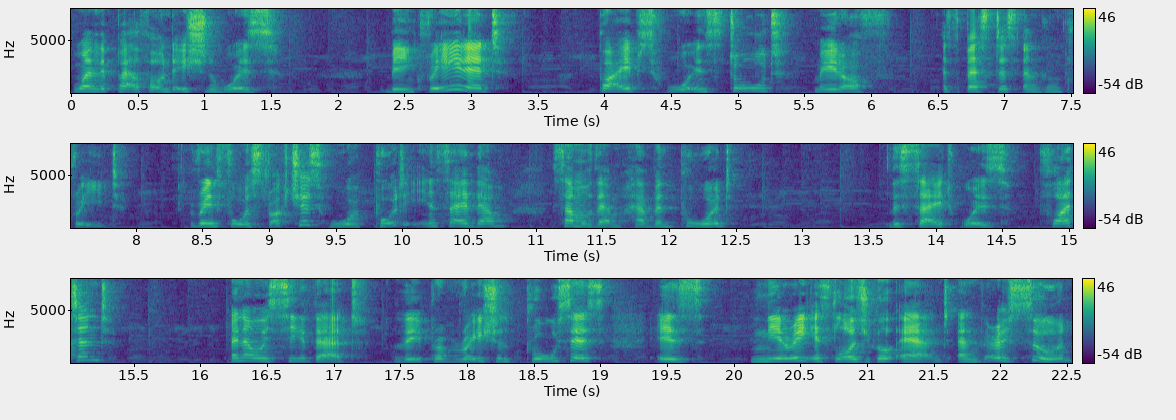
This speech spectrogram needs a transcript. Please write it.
When the pile foundation was being created, pipes were installed made of asbestos and concrete. Reinforced structures were put inside them, some of them have been poured. The site was flattened, and now we see that the preparation process is nearing its logical end and very soon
